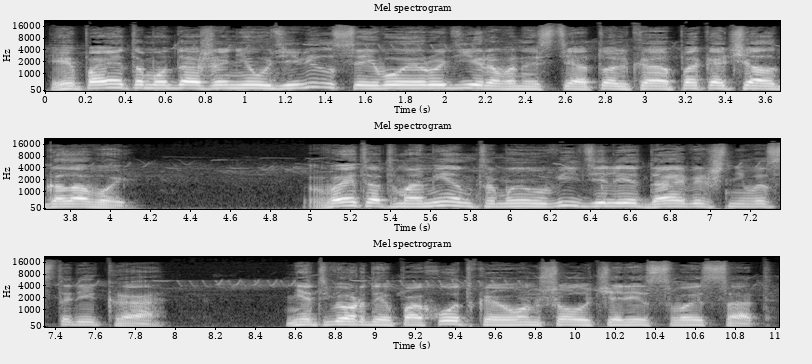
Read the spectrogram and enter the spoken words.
и поэтому даже не удивился его эрудированности, а только покачал головой. В этот момент мы увидели давишнего старика. Нетвердой походкой он шел через свой сад.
